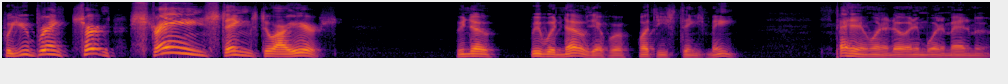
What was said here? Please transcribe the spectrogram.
For you bring certain strange things to our ears. We know we would know, therefore, what these things mean. They didn't want to know any more than man and moon.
